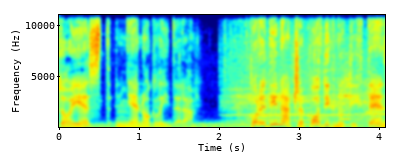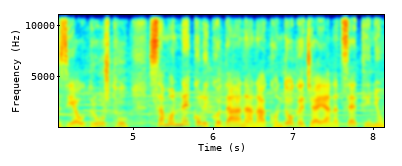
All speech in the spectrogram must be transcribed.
to jest njenog lidera. Pored inače podignutih tenzija u društvu, samo nekoliko dana nakon događaja na Cetinju,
